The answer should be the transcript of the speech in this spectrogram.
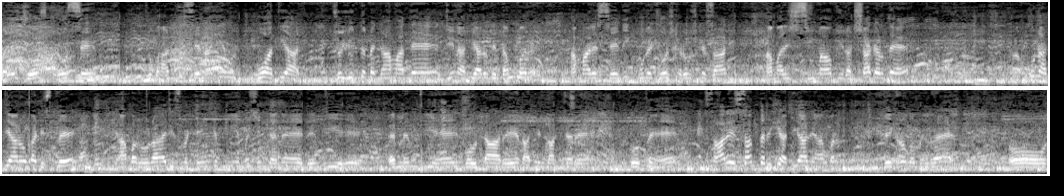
बड़े जोश खरोश से जो भारतीय सेना के वो हथियार जो युद्ध में काम आते हैं, जिन हथियारों के दम पर हमारे सैनिक पूरे जोश खरोश के साथ हमारी सीमाओं की रक्षा करते हैं। उन हथियारों का डिस्प्ले यहाँ पर हो रहा है जिसमें टैंक भी है मशीन गन है एम जी है एम एम जी है मोर्टार है रॉकेट लॉन्चर है तोपे हैं। सारे सब तरह के हथियार यहाँ पर देखने को मिल रहे हैं और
